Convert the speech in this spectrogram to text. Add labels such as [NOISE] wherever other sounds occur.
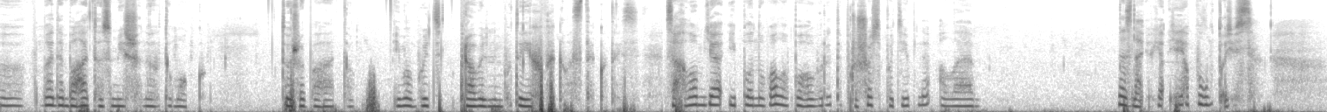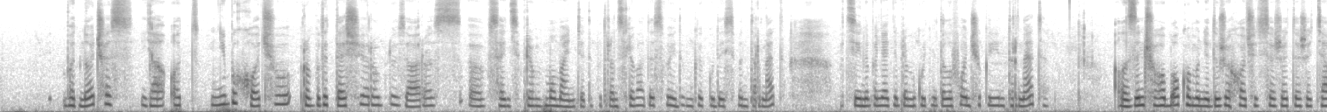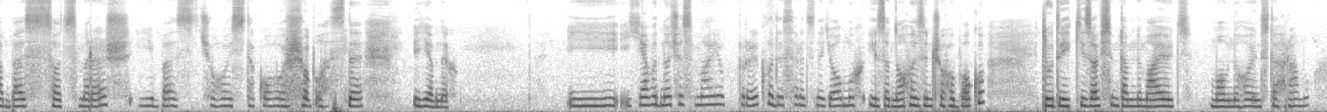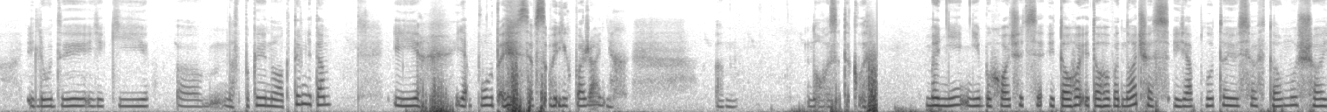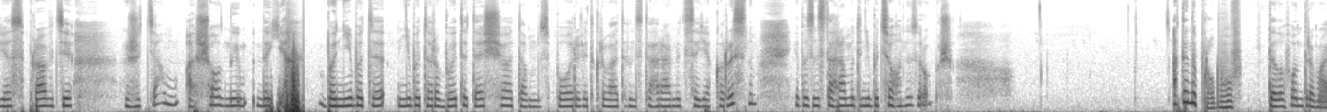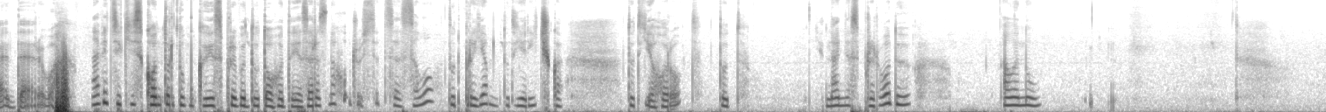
в мене багато змішаних думок. Дуже багато. І, мабуть, правильно буде їх викласти кудись. Загалом я і планувала поговорити про щось подібне, але не знаю, я, я, плутаюсь. Водночас я от ніби хочу робити те, що я роблю зараз, е, в сенсі прям в моменті, типу транслювати свої думки кудись в інтернет. Оці непонятні прямокутні телефончики і інтернети. Але з іншого боку, мені дуже хочеться жити життя без соцмереж і без чогось такого, [LAUGHS] що власне є в них. І я водночас маю приклади серед знайомих і з одного і з іншого боку. Люди, які зовсім там не мають мовного інстаграму, і люди, які е, навпаки ну, активні там. І [LAUGHS] я плутаюся в своїх бажаннях. Ноги затекли. Мені ніби хочеться і того, і того водночас, і я плутаюся в тому, що є справді життям, а що ним не є. Бо нібито, нібито робити те, що там збори відкривати в інстаграмі, це є корисним, і без інстаграму ти ніби цього не зробиш. А ти не пробував. Телефон тримає дерево. Навіть якісь контрдумки з приводу того, де я зараз знаходжуся. Це село, тут приємно, тут є річка, тут є город, тут єднання з природою. Але ну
